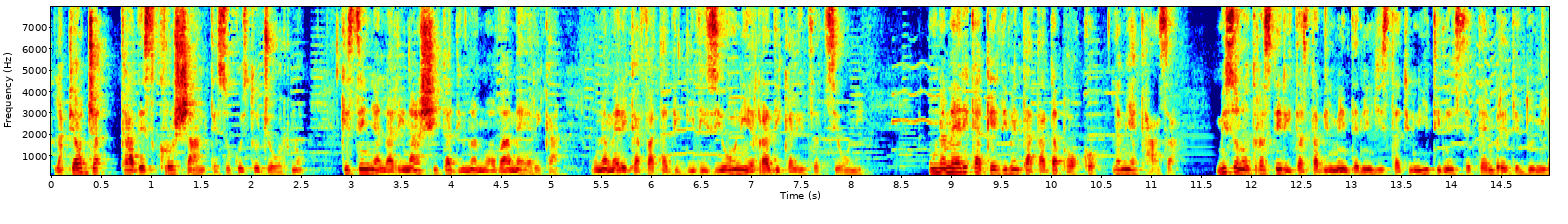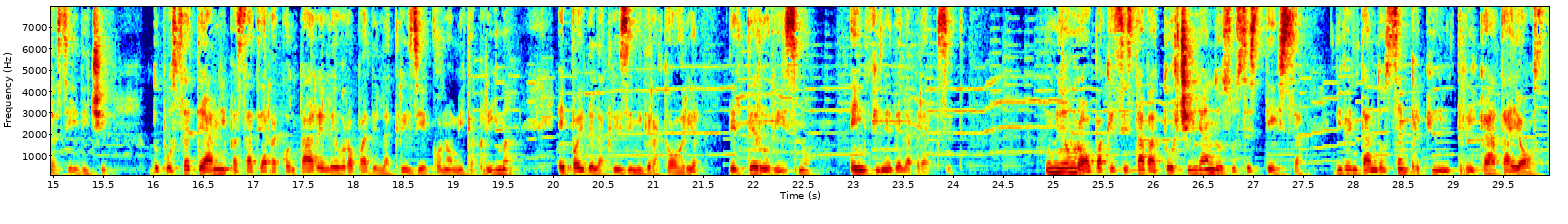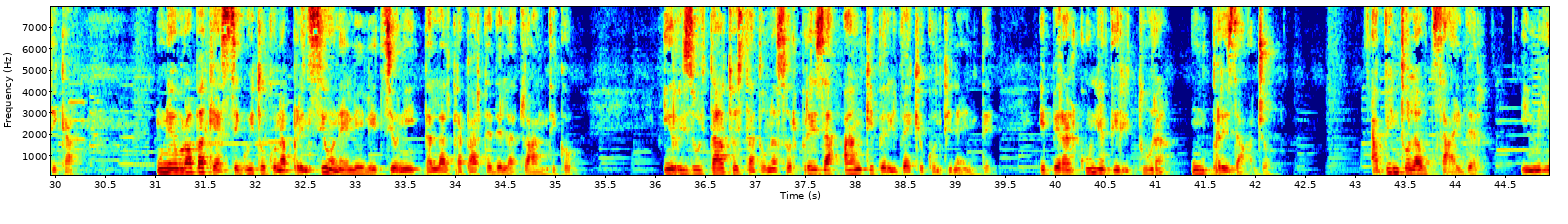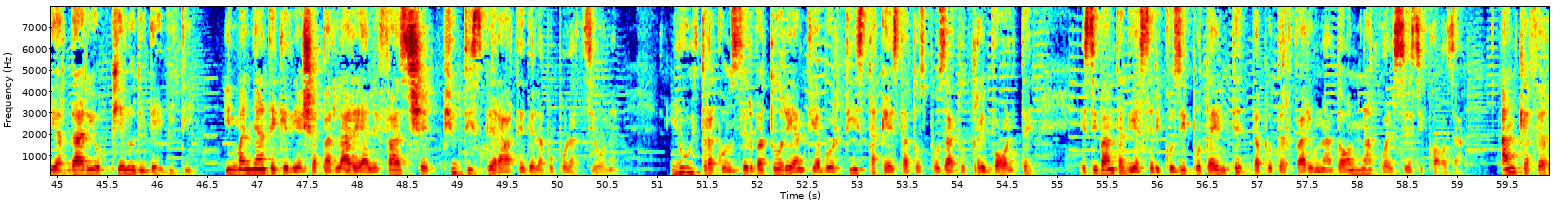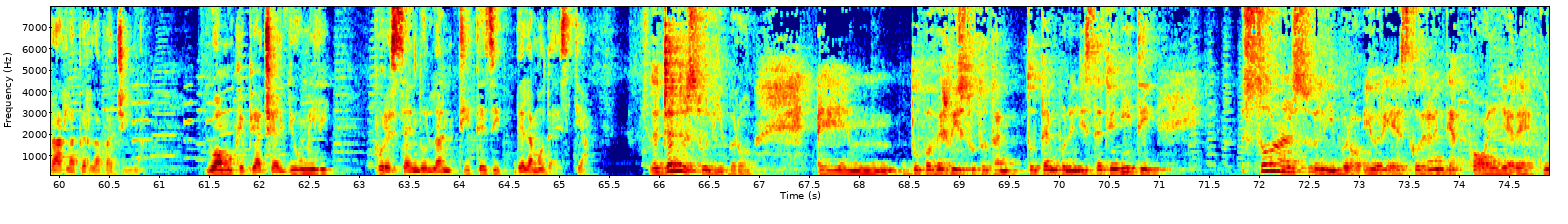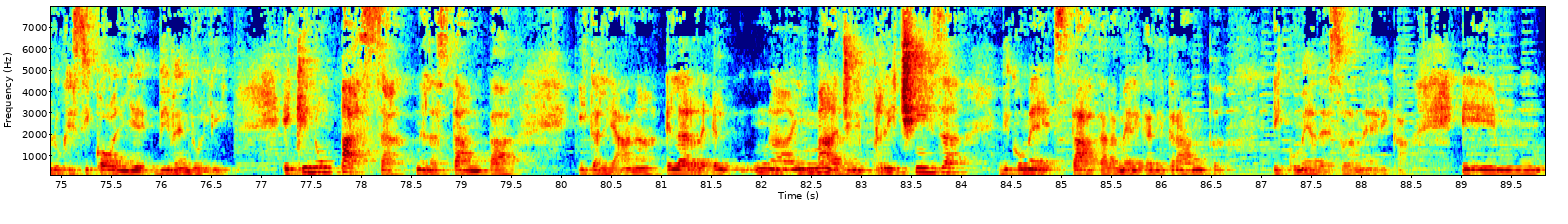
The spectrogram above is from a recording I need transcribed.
La pioggia cade scrosciante su questo giorno, che segna la rinascita di una nuova America, un'America fatta di divisioni e radicalizzazioni Un'America che è diventata da poco la mia casa. Mi sono trasferita stabilmente negli Stati Uniti nel settembre del 2016, dopo sette anni passati a raccontare l'Europa della crisi economica prima e poi della crisi migratoria, del terrorismo e infine della Brexit. Un'Europa che si stava attorcigliando su se stessa, diventando sempre più intricata e ostica. Un'Europa che ha seguito con apprensione le elezioni dall'altra parte dell'Atlantico il risultato è stata una sorpresa anche per il vecchio continente e per alcuni addirittura un presagio. Ha vinto l'outsider, il miliardario pieno di debiti, il magnate che riesce a parlare alle fasce più disperate della popolazione, l'ultraconservatore antiabortista che è stato sposato tre volte e si vanta di essere così potente da poter fare una donna qualsiasi cosa, anche afferrarla per la vagina, l'uomo che piace agli umili pur essendo l'antitesi della modestia. Leggendo il suo libro, ehm, dopo aver vissuto tanto tempo negli Stati Uniti, solo nel suo libro io riesco veramente a cogliere quello che si coglie vivendo lì e che non passa nella stampa italiana. È, la, è una immagine precisa di com'è stata l'America di Trump e com'è adesso l'America. E, ehm,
